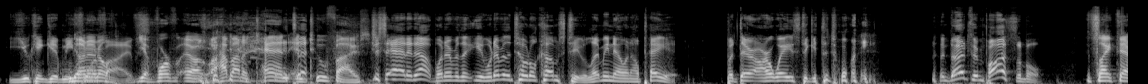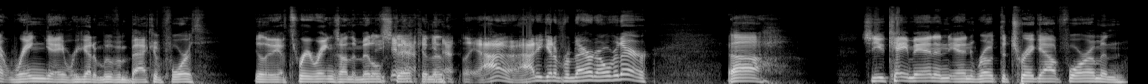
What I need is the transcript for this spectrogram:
You can give me no, four no, no. fives. Yeah, four. Uh, how about a ten and two fives? Just add it up, whatever the whatever the total comes to. Let me know and I'll pay it. But there are ways to get to twenty. That's impossible. It's like that ring game where you got to move them back and forth. You know, you have three rings on the middle stick, and then yeah. like, I don't know, how do you get it from there to over there? Uh, so you came in and, and wrote the trig out for him and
